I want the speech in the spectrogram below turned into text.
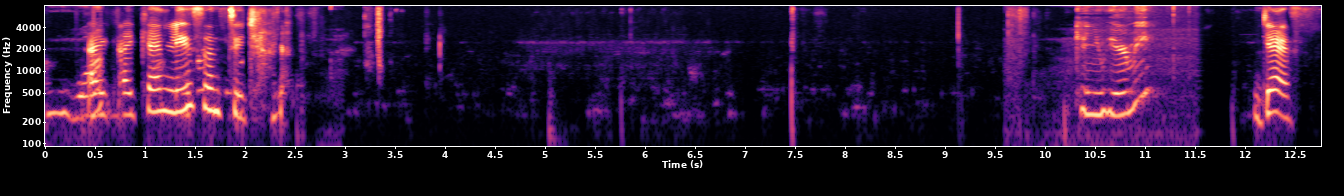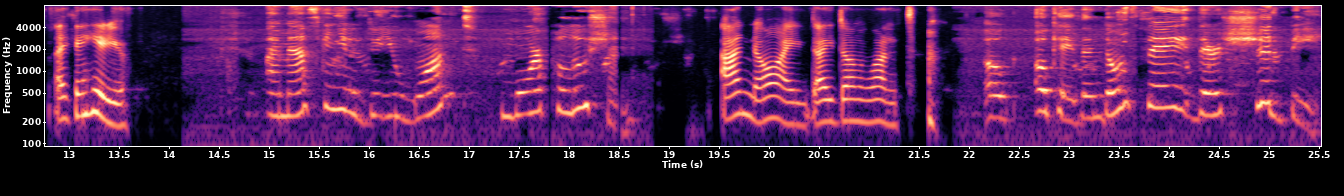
Do you want I, I can listen, teacher. Can you hear me? Yes, I can hear you. I'm asking you, do you want more pollution? I know I, I don't want. Oh, okay, then don't say there should be,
